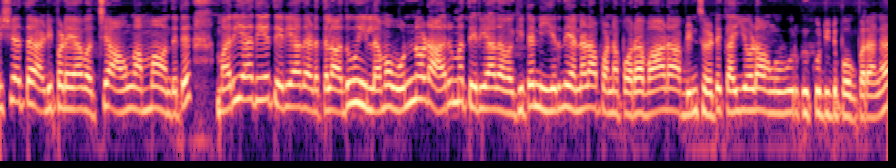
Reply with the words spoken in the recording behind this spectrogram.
விஷயத்தை அடிப்படையாக வச்சு அவங்க அம்மா வந்துட்டு மரியாதையே தெரியாத இடத்துல அதுவும் இல்லாமல் உன்னோட அருமை தெரியாதவகிட்ட நீ இருந்து என்னடா பண்ண போகிற வாடா அப்படின்னு சொல்லிட்டு கையோடு அவங்க ஊருக்கு கூட்டிகிட்டு போக போகிறாங்க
